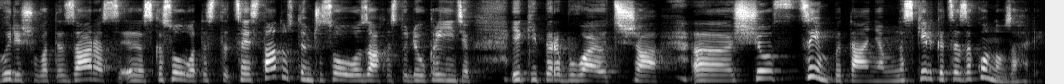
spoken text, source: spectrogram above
вирішувати зараз е, скасовувати цей статус тимчасового захисту для українців, які перебувають в США? Е, що з цим питанням? Наскільки це законно взагалі?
